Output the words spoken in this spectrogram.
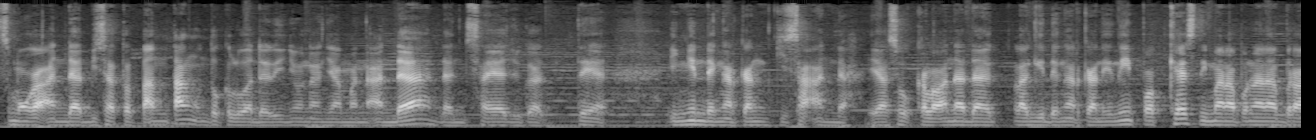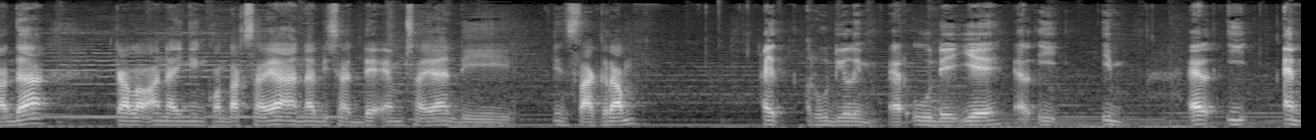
Semoga anda bisa tertantang untuk keluar dari zona nyaman anda. Dan saya juga ingin dengarkan kisah anda. Ya so kalau anda ada, lagi dengarkan ini podcast di mana pun anda berada kalau anda ingin kontak saya anda bisa dm saya di Instagram at Rudilim R U D Y L I M. L I M.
